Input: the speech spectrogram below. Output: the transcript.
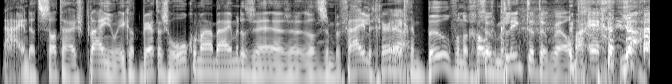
Nou, en dat Stadhuisplein, jongen. Ik had Bertus Holkema bij me, dat is een, dat is een beveiliger. Echt een beul van een gozer. Zo met- klinkt het ook wel. Maar echt, ja.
